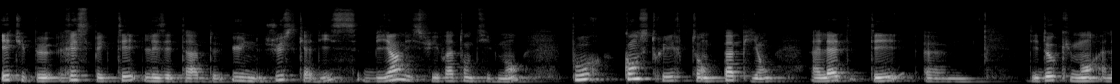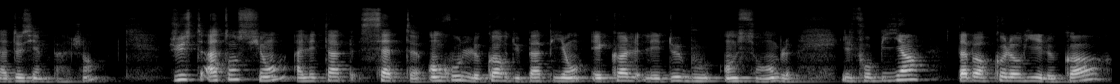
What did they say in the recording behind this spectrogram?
et tu peux respecter les étapes de 1 jusqu'à 10, bien les suivre attentivement pour construire ton papillon à l'aide des, euh, documents à la deuxième page. Hein. Juste attention à l'étape 7, enroule le corps du papillon et colle les deux bouts ensemble. Il faut bien d'abord colorier le corps,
